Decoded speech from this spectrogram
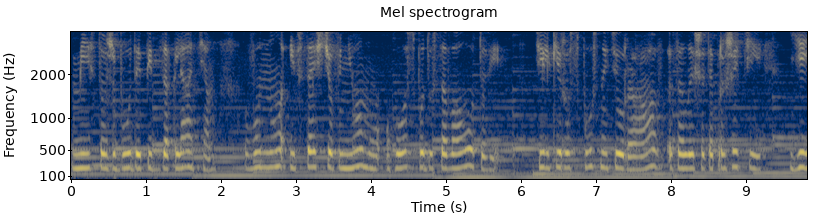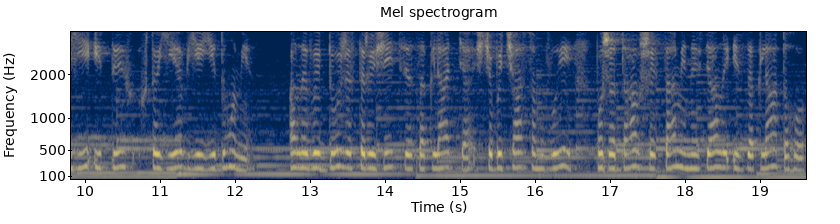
Місто ж буде під закляттям, воно і все, що в ньому, Господу Саваотові. Тільки розпусницю Раав залишите при житті, її і тих, хто є в її домі. Але ви дуже стережіться закляття, щоби часом ви, пожадавши, самі не взяли із заклятого,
